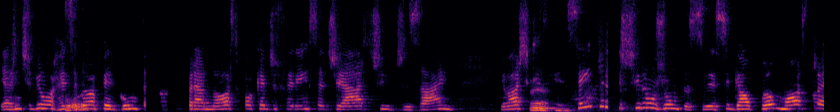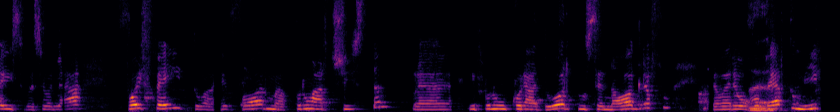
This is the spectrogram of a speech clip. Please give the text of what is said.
E a gente viu, recebeu uma pergunta para nós, qual é a diferença de arte e design. Eu acho que é. sempre existiram juntas. Esse galpão mostra isso. Você olhar, foi feito a reforma por um artista é, e por um curador, por um cenógrafo. Então, era o é. Roberto Mico,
